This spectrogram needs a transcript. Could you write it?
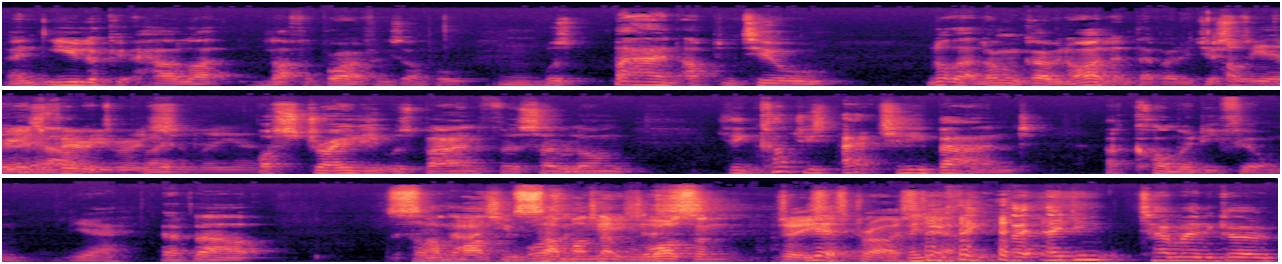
And you look at how like Life of Brian, for example, mm. was banned up until not that long ago in Ireland, they've only just Oh, yeah, it's very it to be played. recently, yeah. Australia, it was banned for so long. You think countries actually banned a comedy film Yeah. about someone, that, someone that Jesus. wasn't Jesus Christ. And you think they, they didn't turn around and go,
